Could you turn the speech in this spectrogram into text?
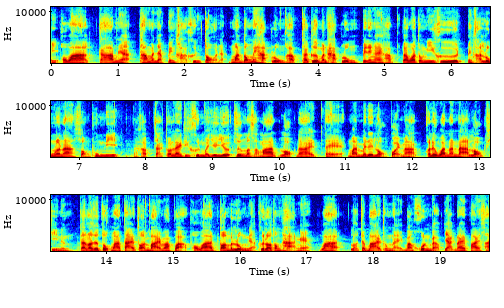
นี้ เพราะว่ากราฟเนี่ยถ้ามันอยากเป็นขาขึ้นต่อเนี่ยมันต้องไม่หักลงครับถ้าเกิดมันหักลงเป็นยังไงครับแปลว่าตรงนี้คือเป็นขาลงแล้วนะสองทุ่มนี้นะครับจากตอนแรกที่ขึ้นมาเยอะๆ ซึ่งมันสามารถหลอกได้ แต่มันไม่ได้หลอกบ่อยมากเขาเรียกว่านานๆหลอกทีนึงแต่เราจะตกมาตายตอนบ่ายมากกว่า เพราะว่าตอนมันลงเนี่ยคือเราต้องหาไงว่าเราจะบายตรงไหน บางคนแบบอยากได้ปลายไส้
